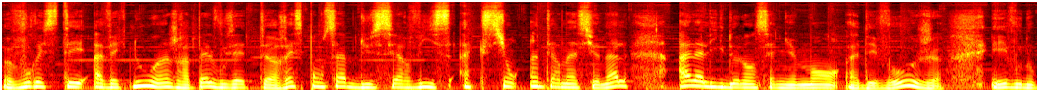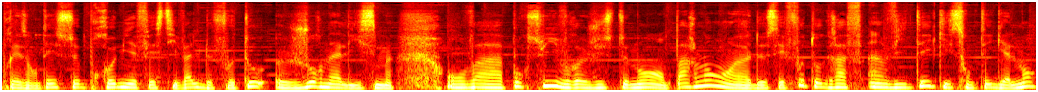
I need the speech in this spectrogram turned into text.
vous restez avec nous. Hein. je rappelle, vous êtes responsable du service Action internationale à la Ligue de l'enseignement des Vosges et vous nous présentez ce premier festival de photojournalisme. On va poursuivre justement en parlant euh, de ces photographes invités qui sont également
